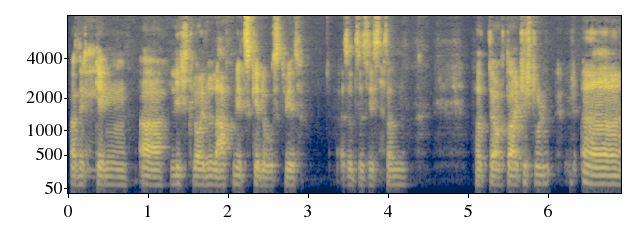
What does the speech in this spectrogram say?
also nicht gegen äh, Lichtleute Lafnitz gelost wird. Also das ist dann, hat ja auch deutsche Stud äh,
